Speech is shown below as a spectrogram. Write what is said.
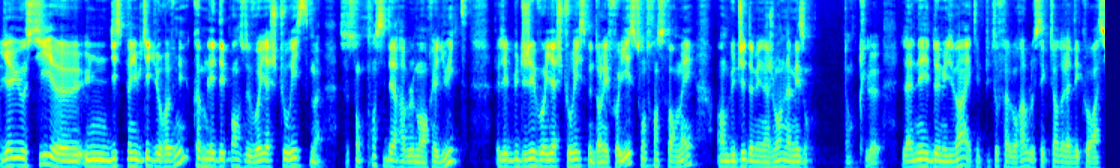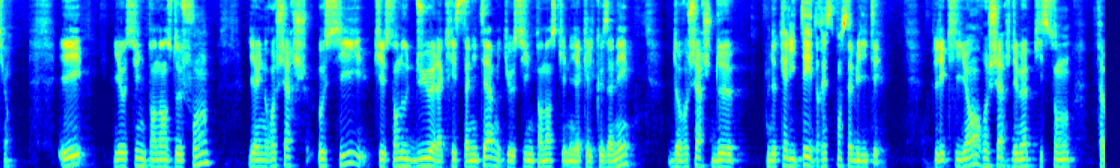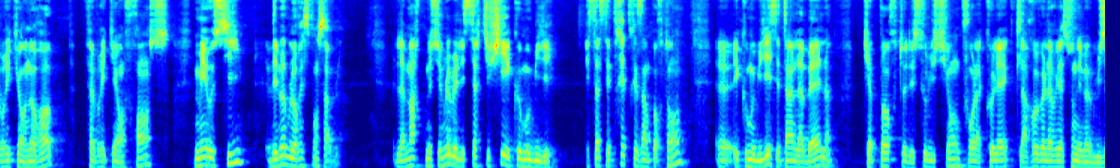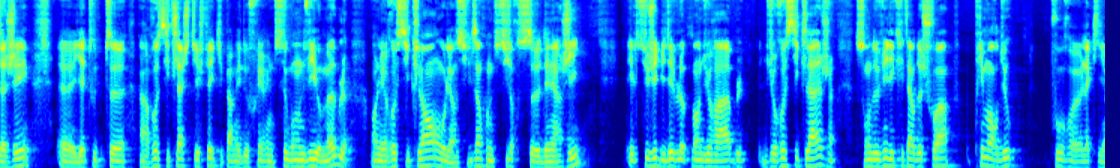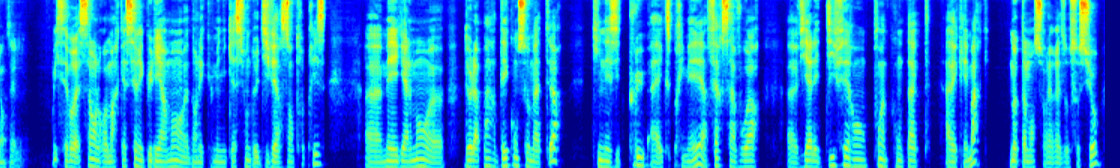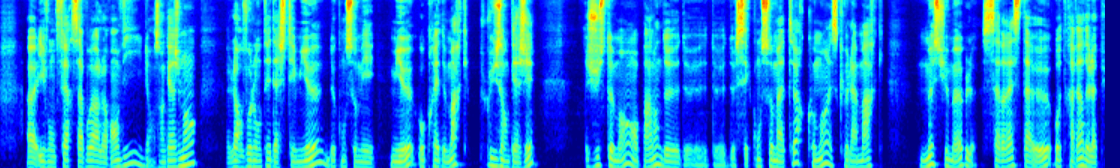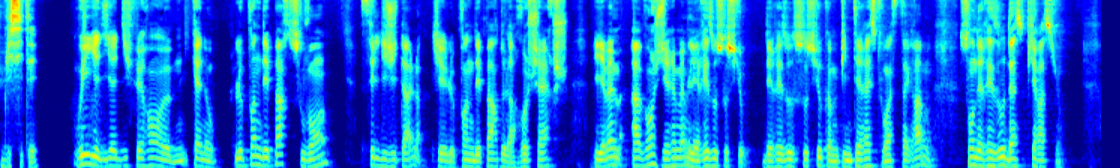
Il y a eu aussi euh, une disponibilité du revenu, comme les dépenses de voyage tourisme se sont considérablement réduites. Les budgets voyage tourisme dans les foyers sont transformés en budget d'aménagement de la maison. Donc l'année 2020 était plutôt favorable au secteur de la décoration. Et il y a aussi une tendance de fond. Il y a une recherche aussi qui est sans doute due à la crise sanitaire, mais qui est aussi une tendance qui est née il y a quelques années, de recherche de, de qualité et de responsabilité. Les clients recherchent des meubles qui sont fabriqués en Europe, fabriqués en France, mais aussi des meubles responsables. La marque Monsieur Meuble, elle est certifiée Écomobilier. Et ça, c'est très, très important. Euh, Écomobilier, c'est un label qui apporte des solutions pour la collecte, la revalorisation des meubles usagés. Euh, il y a tout euh, un recyclage qui est fait qui permet d'offrir une seconde vie aux meubles en les recyclant ou en utilisant comme source d'énergie. Et le sujet du développement durable, du recyclage sont devenus des critères de choix primordiaux euh. Oui, c'est vrai, ça on le remarque assez régulièrement euh, dans les communications de diverses entreprises, euh, mais également de la part des consommateurs qui n'hésitent plus à exprimer, à faire savoir via les différents points de contact avec les marques, notamment sur les réseaux sociaux. ils vont faire savoir leur envie, leurs engagements, leur volonté d'acheter mieux, de consommer mieux auprès de marques plus engagées. Justement, en parlant de ces consommateurs, comment est-ce que la marque Monsieur Meuble s'adresse à eux au travers de la publicité Oui, il y a, différents euh, canaux. Le point de départ, souvent, c'est le digital, qui est le point de départ de la recherche. il y a même, avant, je dirais même les réseaux sociaux. Des réseaux sociaux comme Pinterest ou Instagram sont des réseaux d'inspiration.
